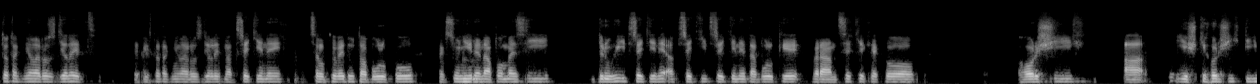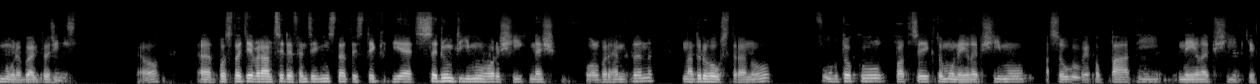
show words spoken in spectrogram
to tak měl rozdělit, kdybych to tak měl rozdělit na třetiny celkově tu tabulku, tak jsou někde Mhm. na pomezí druhé třetiny a třetí třetiny tabulky v rámci těch jako horších a ještě horších týmů, nebo jak to říct. Jo? Eh, V podstatě v rámci defenzivní statistik je sedm týmů horších než Wolverhampton. Na druhou stranu v útoku patří k tomu nejlepšímu a jsou jako pátý nejlepší v těch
